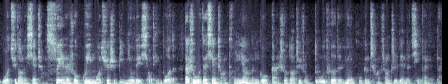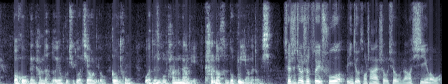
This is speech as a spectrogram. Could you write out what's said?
我去到了现场。虽然说规模确实比 New Day 小挺多的，但是我在现场同样能够感受到这种独特的用户跟厂商之间的情感纽带。包括我跟他们的很多用户去做交流沟通，我能从他们那里看到很多不一样的东西。其实就是最初零九从上海首秀，然后吸引了我，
